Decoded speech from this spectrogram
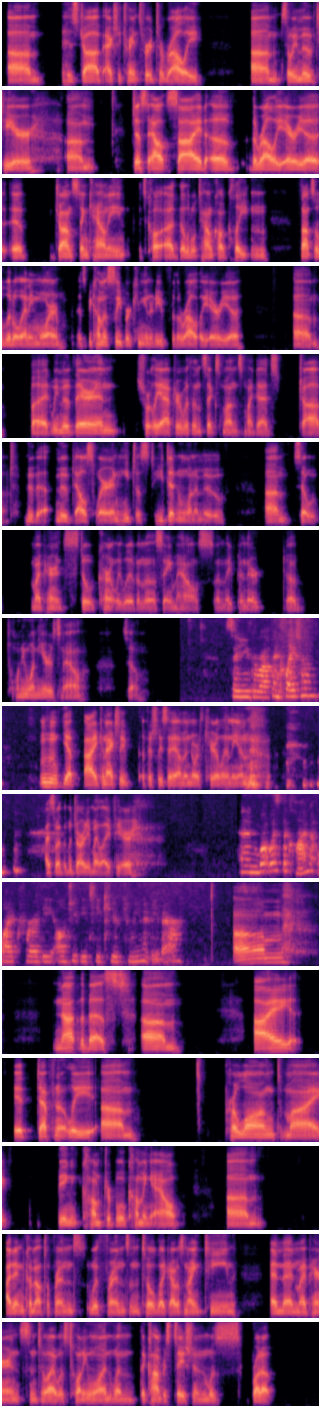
um, his job actually transferred to Raleigh. Um, so we moved here um, just outside of the Raleigh area, uh, Johnston County. It's called uh, the little town called Clayton. Not so little anymore. It's become a sleeper community for the Raleigh area. Um, but we moved there, and shortly after, within six months, my dad's job moved moved elsewhere, and he just he didn't want to move. Um, so my parents still currently live in the same house, and they've been there uh, 21 years now. So, So you grew up in Clayton? mhm, yep, I can actually officially say I'm a North Carolinian. I spent the majority of my life here. And what was the climate like for the LGBTQ community there? Um, not the best. Um, I it definitely um prolonged my being comfortable coming out. Um, I didn't come out to friends with friends until like I was 19 and then my parents until I was 21 when the conversation was brought up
